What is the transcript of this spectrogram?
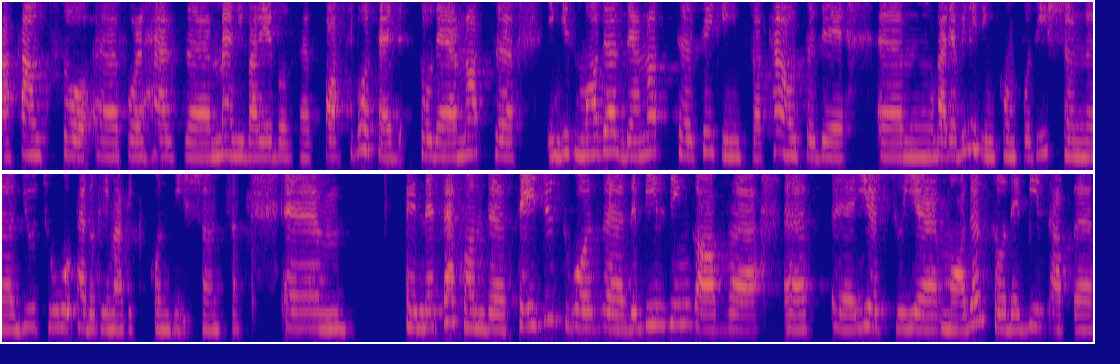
accounts so, for has uh, many variables as possible. So, they are not, uh, in this model, they are not uh, taking into account the um, variability in composition due to pedoclimatic conditions. Um, in the second stages was uh, the building of uh, uh year-to-year models. So they built up uh,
